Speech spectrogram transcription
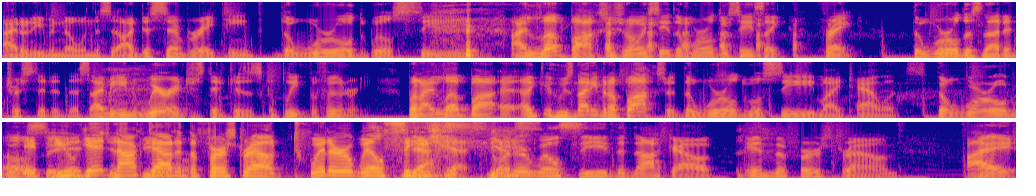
I don't even know when this is. On December 18th, the world will see. I love boxers who always say the world will see. It's like, Frank, the world is not interested in this. I mean, we're interested because it's complete buffoonery. But I love, bo- uh, uh, who's not even a boxer, the world will see my talents. The world will see. if see. you It's get just knocked out in beautiful. the first round, Twitter will see. Yes, Yes, Twitter yes. will see the knockout in the first round. I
